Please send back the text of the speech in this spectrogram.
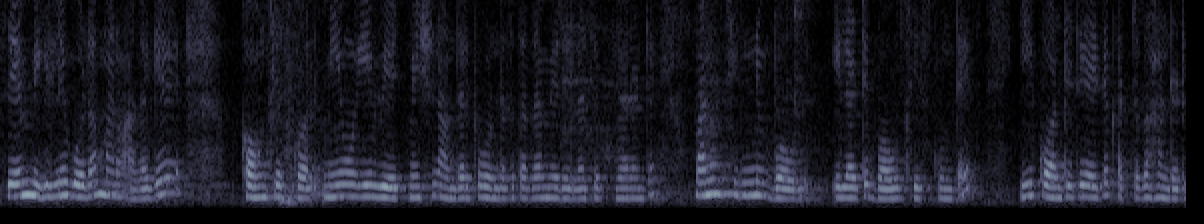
సేమ్ మిగిలినవి కూడా మనం అలాగే కౌంట్ చేసుకోవాలి. మేము ఈ వెయిట్ మెషిన్ అందరికీ ఉండదు కదా మీరు ఇలా చెప్తున్నారంటే మనం చిన్న బౌల్ ఇలాంటి బౌల్ తీసుకుంటే ఈ క్వాంటిటీ అయితే కరెక్ట్గా హండ్రెడ్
